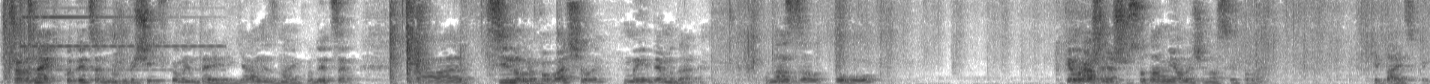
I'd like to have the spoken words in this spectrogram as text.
Якщо ви знаєте, куди це, напишіть в коментарі. Я не знаю, куди це. Ціну ви побачили, ми йдемо далі. У нас за. Ого. Таке враження, що сюди мелочі насипали. Китайської.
